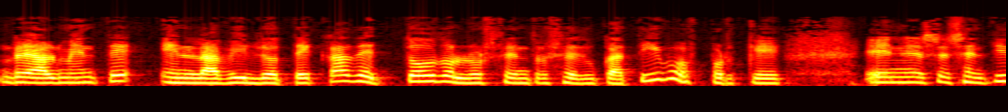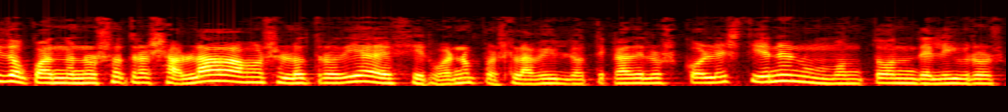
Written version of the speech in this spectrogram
realmente en la biblioteca de todos los centros educativos, porque en ese sentido, cuando nosotras hablábamos el otro día, decir, bueno, pues la biblioteca de los coles tienen un montón de libros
